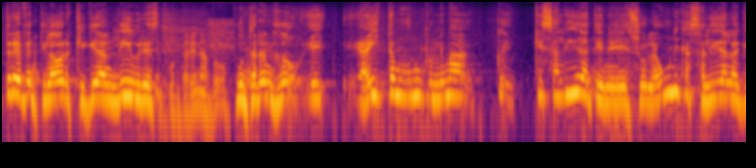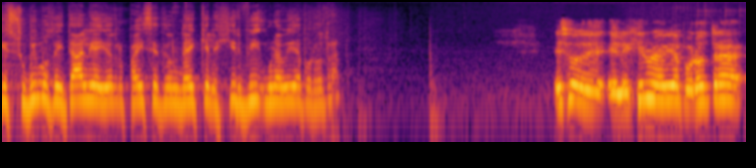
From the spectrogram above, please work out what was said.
3 ventiladores que quedan libres. En Punta Arenas 2. Punta Arenas 2. Eh, ahí estamos en un problema. ¿Qué, salida tiene eso? ¿La única salida la que subimos de Italia y otros países donde hay que elegir una vida por otra? eso de elegir una vida por otra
